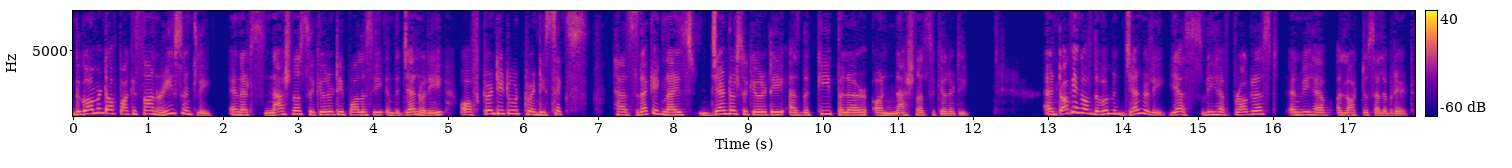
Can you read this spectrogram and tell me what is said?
The government of Pakistan recently, in its national security policy in the January of 2226, has recognized gender security as the key pillar on national security. And talking of the women generally, yes, we have progressed and we have a lot to celebrate.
